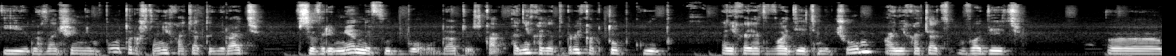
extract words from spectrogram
и назначением Поттера, что они хотят играть в современный футбол, да, то есть как, они хотят играть как топ-клуб, они хотят владеть мячом, они хотят владеть э,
